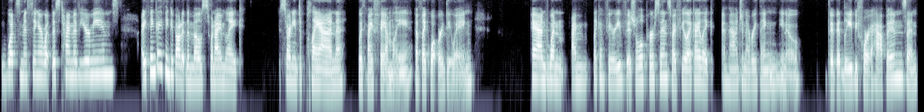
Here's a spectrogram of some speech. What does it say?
what's missing or what this time of year means. I think I think about it the most when I'm like starting to plan with my family of like what we're doing. And when I'm like a very visual person, so I feel like I like imagine everything, you know, vividly before it happens. And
